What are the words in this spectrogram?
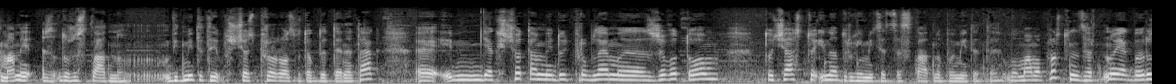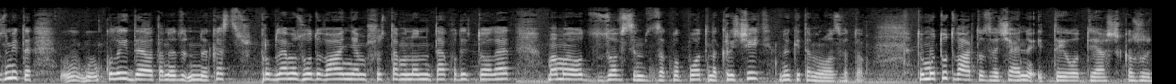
Мамі дуже складно відмітити щось про розвиток дитини. Так е, якщо там йдуть проблеми з животом, то часто і на другий місяць це складно помітити, бо мама просто не звер... Ну, якби розумієте, коли йде там якась проблема з годуванням, щось там воно не так ходить в туалет. Мама от зовсім заклопотана, кричить, ну який там розвиток. Тому тут варто звичайно іти. От я ж кажу,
